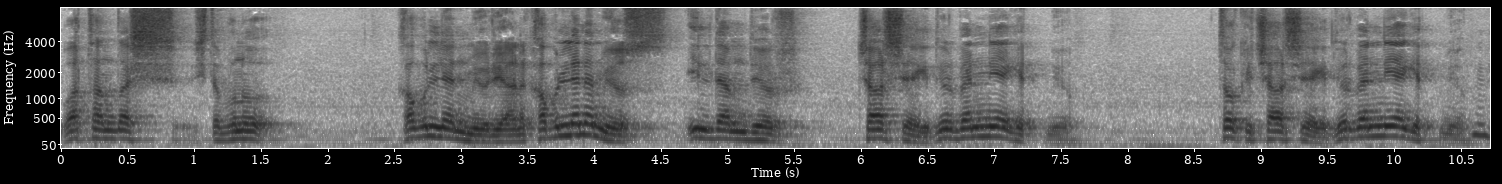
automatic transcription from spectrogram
Vatandaş işte bunu kabullenmiyor yani. Kabullenemiyoruz. İldem diyor çarşıya gidiyor. Ben niye gitmiyorum? Toki çarşıya gidiyor. Ben niye gitmiyorum?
